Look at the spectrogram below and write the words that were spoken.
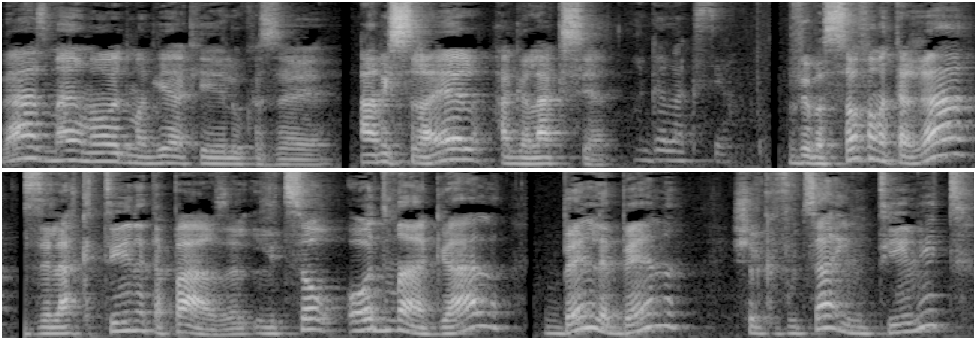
ואז מהר מאוד מגיע כאילו כזה, עם ישראל, הגלקסיה. הגלקסיה. ובסוף המטרה זה להקטין את הפער, זה ליצור עוד מעגל בין לבין של קבוצה אינטימית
